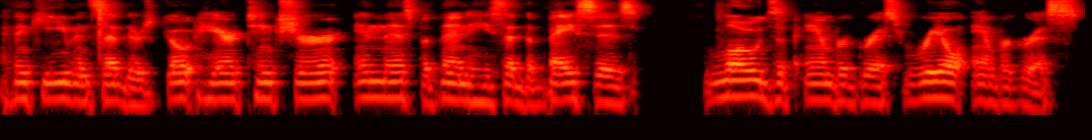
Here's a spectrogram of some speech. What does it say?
I think he even said there's goat hair tincture in this, but then he said the base is loads of ambergris, real ambergris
